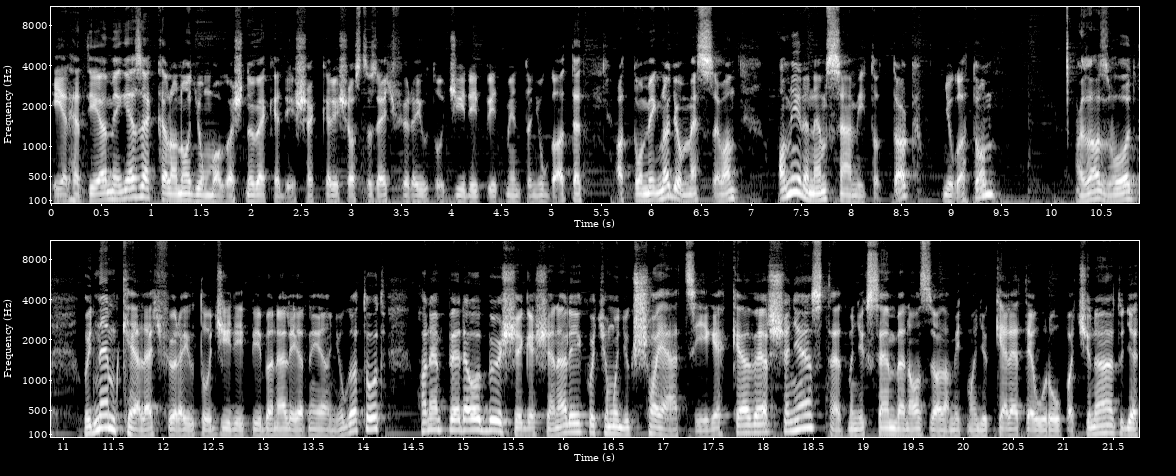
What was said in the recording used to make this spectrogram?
érheti el még ezekkel a nagyon magas növekedésekkel is azt az egyfőre jutó GDP-t, mint a nyugat, tehát attól még nagyon messze van. Amire nem számítottak nyugaton, az az volt, hogy nem kell egyfőre jutó GDP-ben elérnie a nyugatot, hanem például bőségesen elég, hogyha mondjuk saját cégekkel versenyez, tehát mondjuk szemben azzal, amit mondjuk Kelet-Európa csinált, ugye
